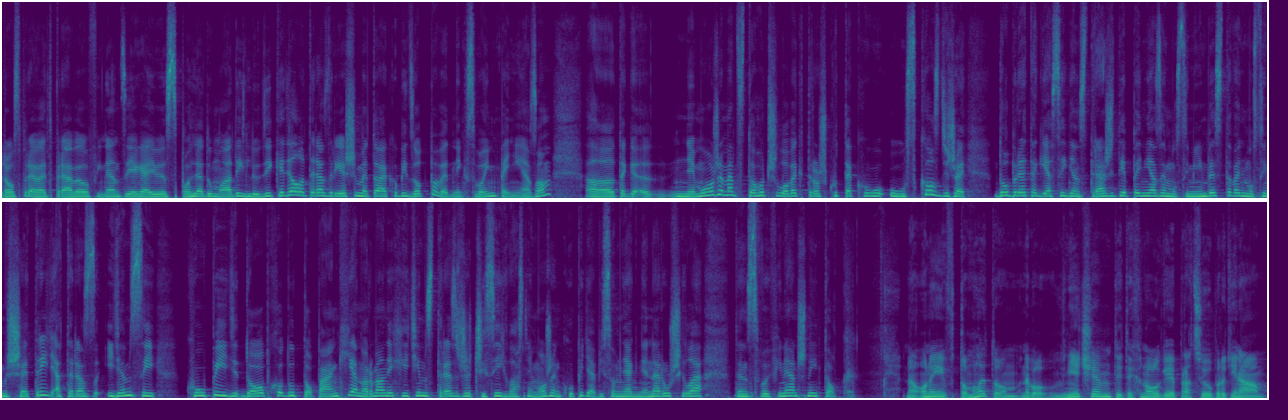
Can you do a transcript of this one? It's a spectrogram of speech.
rozprávať práve o financiách aj z pohľadu mladých ľudí. Keď ale teraz riešime to, ako byť zodpovedný k svojim peniazom, uh, tak e, nemôže mať z toho človek trošku takú úzkosť, že dobre, tak ja si idem stražiť tie peniaze, musím investovať, musím šetriť a teraz idem si kúpiť do obchodu topánky a normálne chytím stres, že či si ich vlastne môžem kúpiť, aby som nejak nenarušila ten svůj finanční tok. No oni v tomhletom, nebo v něčem ty technologie pracují proti nám,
